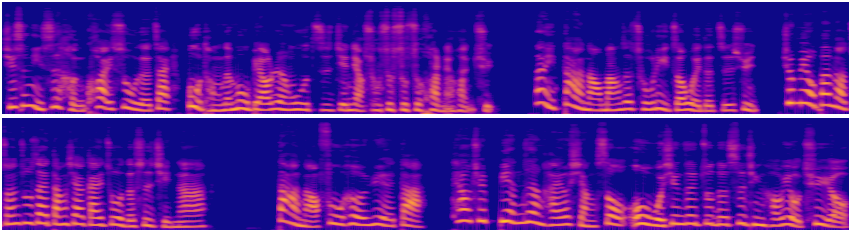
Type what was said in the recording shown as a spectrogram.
其实你是很快速的在不同的目标任务之间这样唰唰唰唰换来换去。那你大脑忙着处理周围的资讯，就没有办法专注在当下该做的事情啊。大脑负荷越大，他要去辨认还有享受哦，我现在做的事情好有趣哦。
